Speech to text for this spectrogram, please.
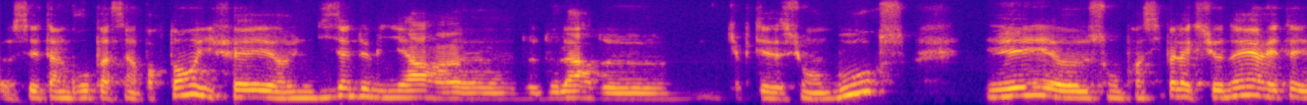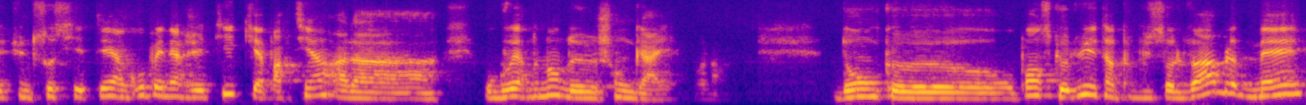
Euh, c'est un groupe assez important. Il fait euh, une dizaine de milliards euh, de dollars de capitalisation en bourse. Et son principal actionnaire est une société, un groupe énergétique qui appartient au gouvernement de Shanghai. Donc, on pense que lui est un peu plus solvable, mais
